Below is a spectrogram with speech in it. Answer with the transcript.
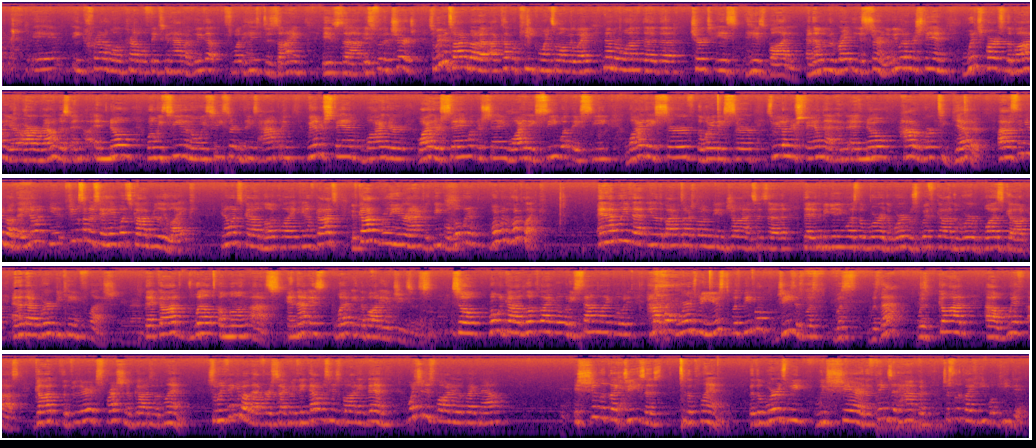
incredible, incredible things can happen. I believe that's what His design is, uh, is for the church. So we've been talking about a, a couple key points along the way. Number one, the, the church is his body. And that we would rightly discern, that we would understand which parts of the body are, are around us and, and know when we see them, when we see certain things happening, we understand why they're, why they're saying what they're saying, why they see what they see, why they serve the way they serve. So we'd understand that and, and know how to work together. I was thinking about that. You know what? You, people sometimes say, hey, what's God really like? You know, what does God look like? You know, if God's if God really interact with people, what would it what would it look like? And I believe that you know the Bible talks about in John. It says uh, that, that in the beginning was the Word. The Word was with God. The Word was God, and that that Word became flesh. Amen. That God dwelt among us, and that is what in the body of Jesus. So, what would God look like? What would He sound like? What would he, how? What words would He use with people? Jesus was was was that was God uh, with us. God, the very expression of God to the planet. So when we think about that for a second, we think that was his body then. What should his body look like now? It should look like Jesus to the planet. That the words we, we share, the things that happen, just look like he, what he did.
